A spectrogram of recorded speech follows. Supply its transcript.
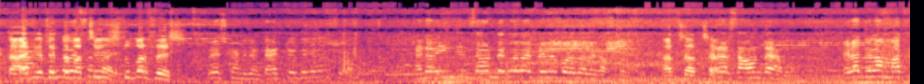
একটা আইডিয়া দেখতে পাচ্ছি super fresh fresh condition tyre tube দেখে এটার ইঞ্জিন সাউন্ড দেখলে ভাই প্রেমে পড়ে যাবে কাস্টমার আচ্ছা আচ্ছা। এটার সাউন্ডটা এমন। এটা দিলাম মাত্র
